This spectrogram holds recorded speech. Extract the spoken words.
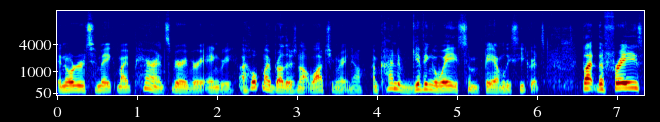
in order to make my parents very, very angry. I hope my brother's not watching right now. I'm kind of giving away some family secrets. But the phrase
